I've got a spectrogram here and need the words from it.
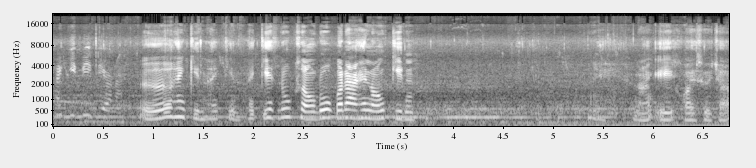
ให้กินนิดเดียวนะเออให้กินให้กินให้กินลูกสองลูกก็ได้ให้น้องกินนี่นางเอคอยสุเจ้า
